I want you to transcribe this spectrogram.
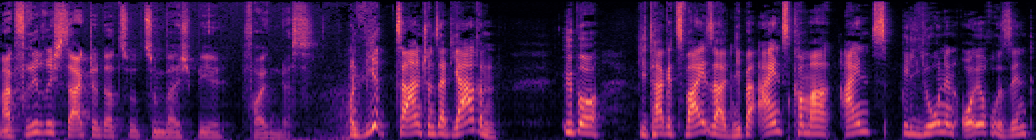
Marc Friedrich sagte dazu zum Beispiel Folgendes. Und wir zahlen schon seit Jahren über die Tage 2 Salden, die bei 1,1 Billionen Euro sind,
